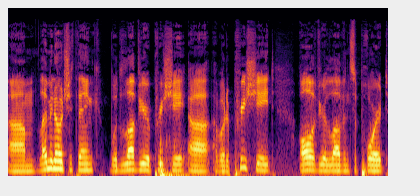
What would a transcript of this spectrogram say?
Um, let me know what you think. Would love your appreciate. Uh, I would appreciate all of your love and support.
